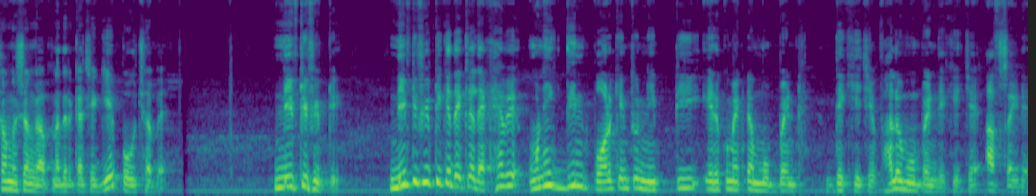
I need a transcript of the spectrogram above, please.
সঙ্গে সঙ্গে আপনাদের কাছে গিয়ে পৌঁছাবে। নিফটি ফিফটি নিফটি ফিফটিকে দেখলে দেখা যাবে অনেক দিন পর কিন্তু নিফটি এরকম একটা মুভমেন্ট দেখিয়েছে, ভালো মুভমেন্ট দেখিয়েছে আফসাইডে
